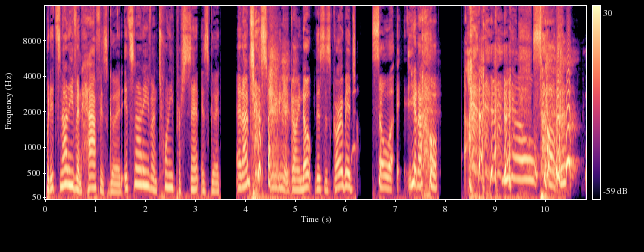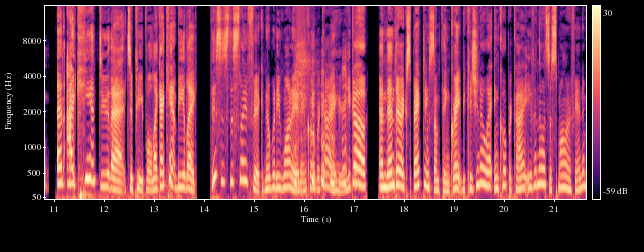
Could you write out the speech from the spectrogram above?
But it's not even half as good. It's not even 20% as good. And I'm just reading it going, "Nope, this is garbage." So, uh, you know, you know so, and I can't do that to people. Like, I can't be like, this is the slave fic nobody wanted in Cobra Kai. Here you go. And then they're expecting something great because you know what? In Cobra Kai, even though it's a smaller fandom,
